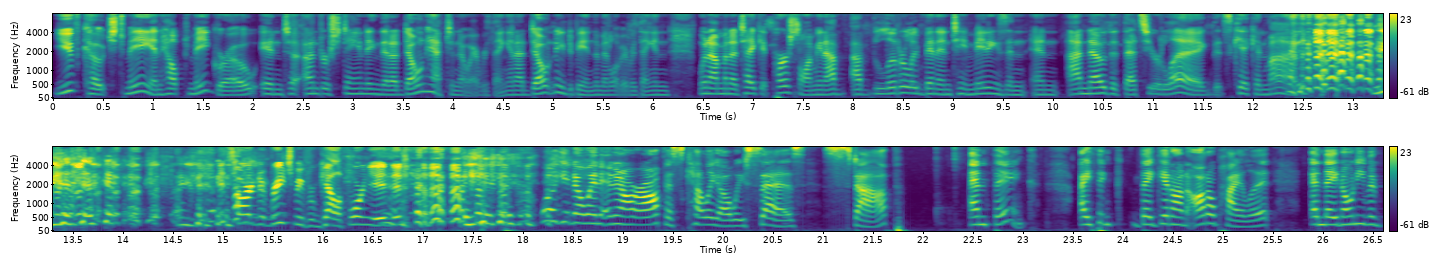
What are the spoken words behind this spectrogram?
you've coached me and helped me grow into understanding that I don't have to know everything and I don't need to be in the middle of everything. And when I'm going to take it personal, I mean, I've I've literally been in team meetings and and I know that that's your leg that's kicking mine. it's hard to reach me from California, isn't it? Well, you know, in, in our office, Kelly always says, stop and think. I think they get on autopilot and they don't even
